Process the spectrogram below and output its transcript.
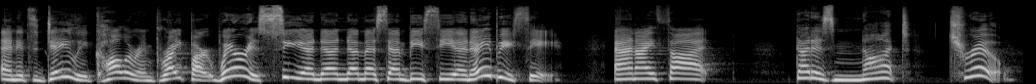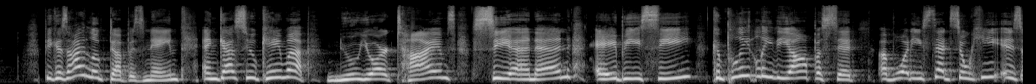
and it's Daily Caller and Breitbart. Where is CNN, MSNBC, and ABC? And I thought, that is not true because I looked up his name and guess who came up? New York Times, CNN, ABC, completely the opposite of what he said. So he is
